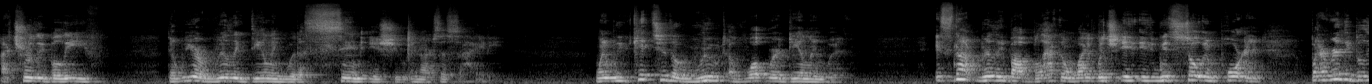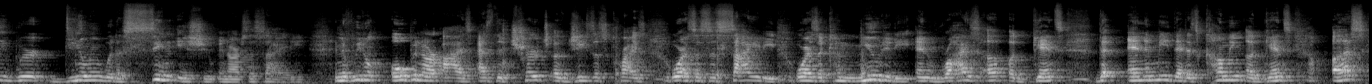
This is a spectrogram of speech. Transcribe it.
I truly believe that we are really dealing with a sin issue in our society. When we get to the root of what we're dealing with, it's not really about black and white, which is so important but I really believe we're dealing with a sin issue in our society. And if we don't open our eyes as the church of Jesus Christ, or as a society, or as a community, and rise up against the enemy that is coming against us,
